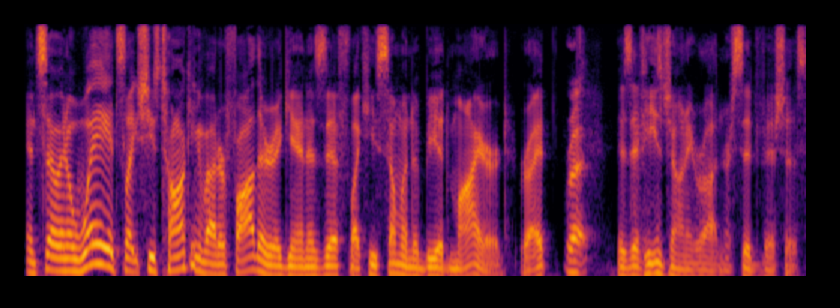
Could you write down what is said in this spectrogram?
And so, in a way, it's like she's talking about her father again as if like he's someone to be admired, right? Right. As if he's Johnny Rotten or Sid Vicious.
